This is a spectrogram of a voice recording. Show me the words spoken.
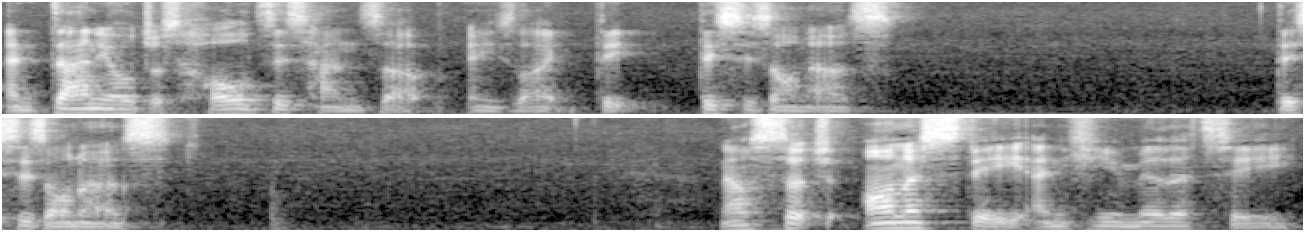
And Daniel just holds his hands up and he's like, This is on us. This is on us. Now, such honesty and humility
